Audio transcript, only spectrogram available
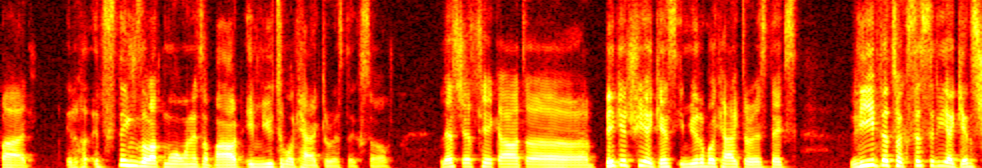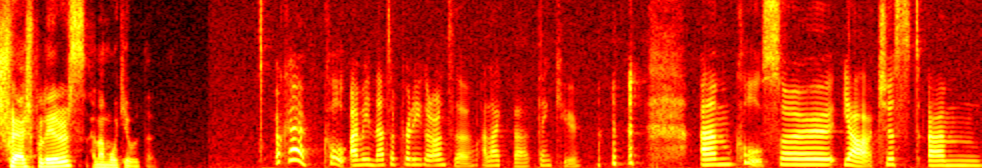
but it, it stings a lot more when it's about immutable characteristics. So let's just take out uh, bigotry against immutable characteristics, leave the toxicity against trash players, and I'm okay with that. Okay, cool. I mean, that's a pretty good answer. I like that. Thank you. um, cool. So yeah, just um,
